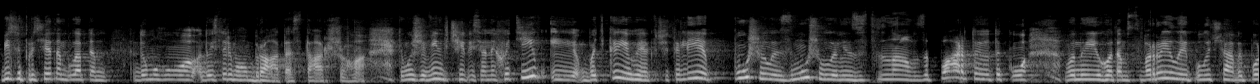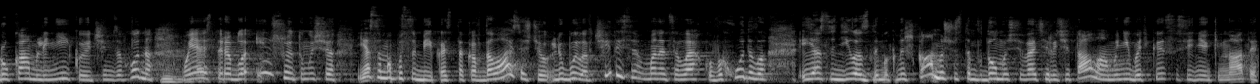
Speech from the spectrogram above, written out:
більше причетна була б там до мого до історії мого брата старшого, тому що він вчитися не хотів, і батьки його, як вчителі, пушили, змушували. Він застинав за партою. Тако вони його там сварили, получав і по рукам, лінійкою, чим завгодно. Моя історія була іншою, тому що я сама по собі якась така вдалася, що любила вчитися. В мене це легко виходило. І я сиділа з тими книжками, щось там вдома ще ввечері читала. А мені батьки з сусідньої кімнати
